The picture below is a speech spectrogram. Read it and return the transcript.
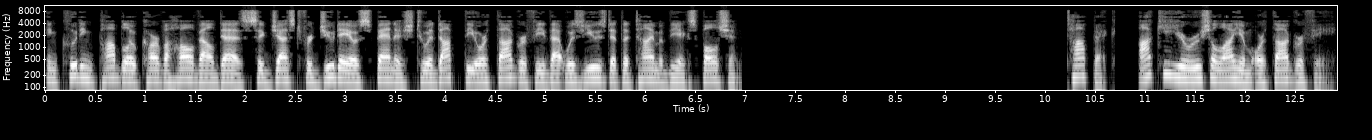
including Pablo Carvajal Valdés suggest for Judeo-Spanish to adopt the orthography that was used at the time of the expulsion. Aki Yerushalayim orthography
